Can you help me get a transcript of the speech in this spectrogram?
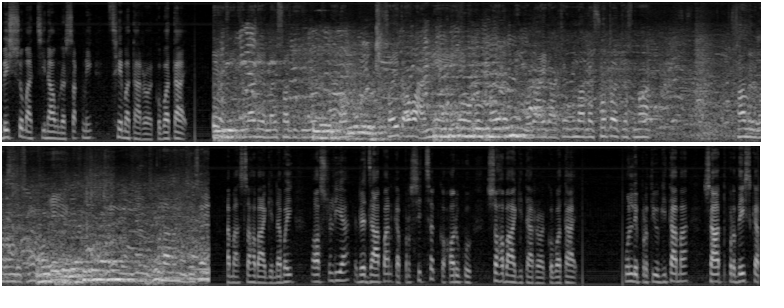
विश्वमा चिनाउन सक्ने क्षमता रहेको बताए। खेलाडीहरूलाई सर्टिफिकेट सहित अब हामीले यो बाहिर टिमहरू आइरहेको छ उनीहरूलाई स्वतः त्यसमा सामेल गराउँदैछौँ। टुर्नामेन्ट हुँदैछ मा सहभागी नभई अस्ट्रेलिया र जापानका प्रशिक्षकहरूको सहभागिता रहेको बताए। उनले प्रतियोगितामा सात प्रदेशका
